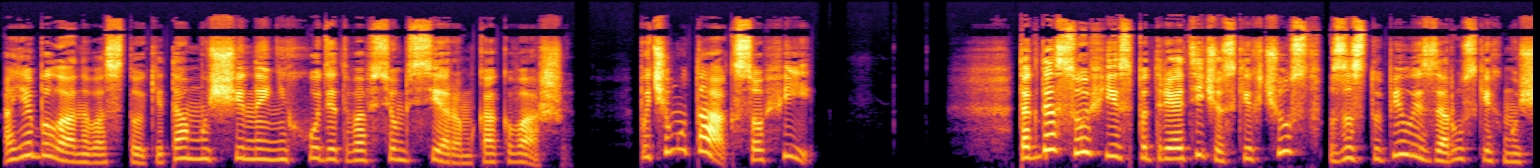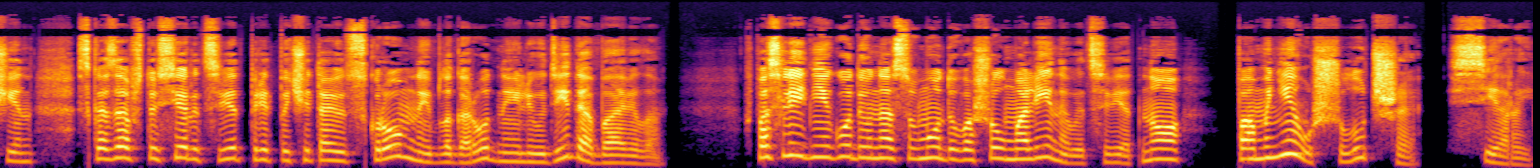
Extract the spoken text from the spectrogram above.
а я была на Востоке, там мужчины не ходят во всем сером, как ваши. Почему так, Софи?» Тогда Софья из патриотических чувств заступилась за русских мужчин, сказав, что серый цвет предпочитают скромные и благородные люди, и добавила. «В последние годы у нас в моду вошел малиновый цвет, но по мне уж лучше серый».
